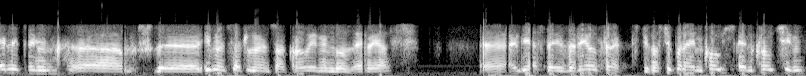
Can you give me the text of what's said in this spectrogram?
anything, uh, the human settlements are growing in those areas. Uh, and yes, there is a real threat because people are encroach, encroaching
